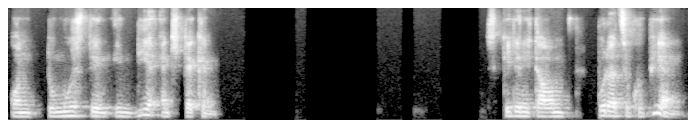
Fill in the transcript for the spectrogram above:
Und du musst den in dir entdecken. Es geht ja nicht darum, Buddha zu kopieren,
